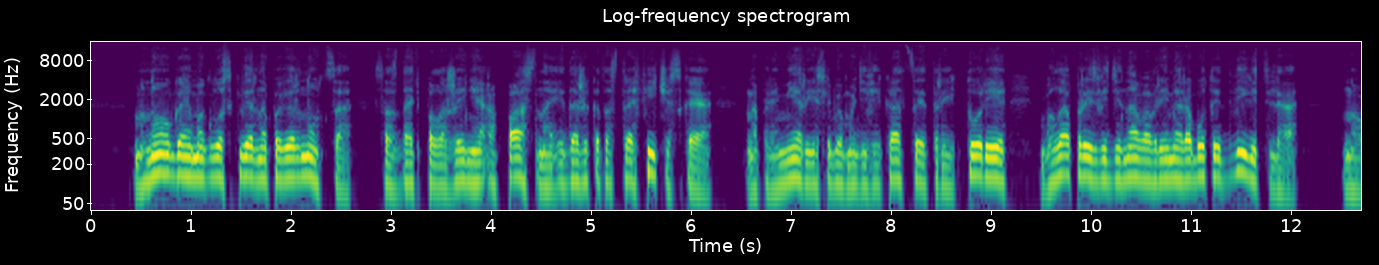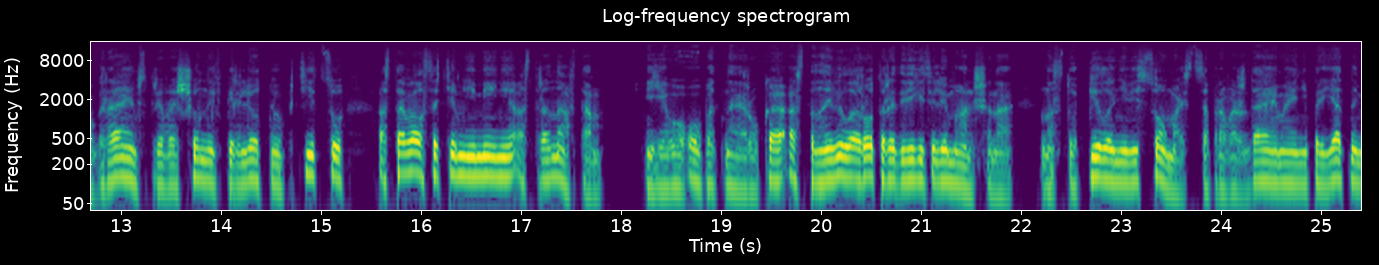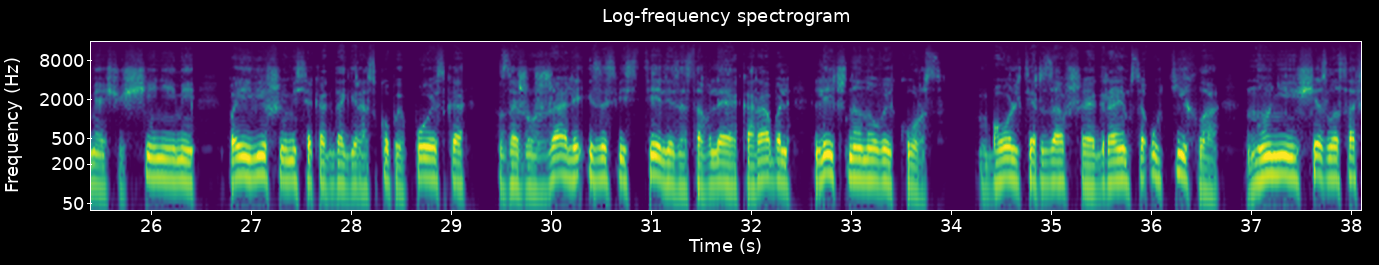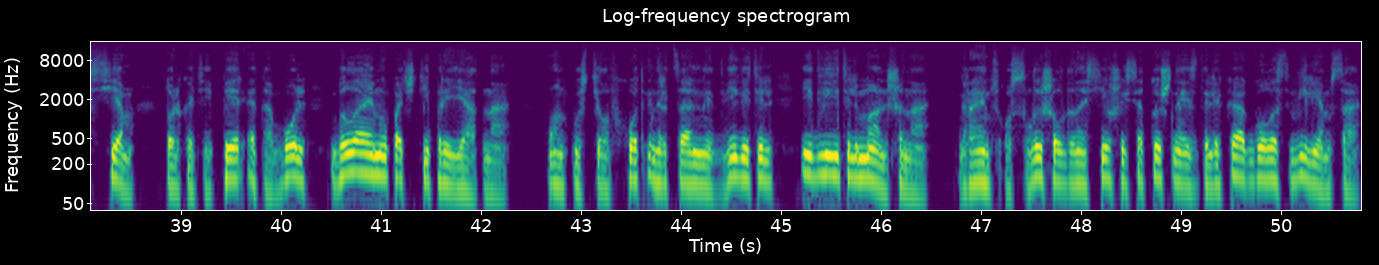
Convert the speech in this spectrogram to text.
Многое могло скверно повернуться, создать положение опасное и даже катастрофическое, например, если бы модификация траектории была произведена во время работы двигателя. Но Граймс, превращенный в перелетную птицу, оставался тем не менее астронавтом. Его опытная рука остановила роторы двигателей Маншина. Наступила невесомость, сопровождаемая неприятными ощущениями, появившимися, когда гироскопы поиска зажужжали и засвистели, заставляя корабль лечь на новый курс. Боль, терзавшая Граймса, утихла, но не исчезла совсем, только теперь эта боль была ему почти приятна. Он пустил в ход инерциальный двигатель и двигатель Маншина. Граймс услышал доносившийся точно издалека голос Вильямса.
